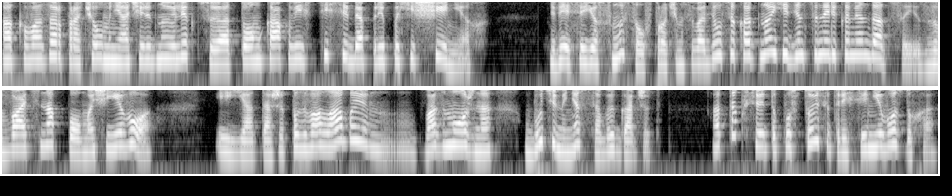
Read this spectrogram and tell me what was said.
А Квазар прочел мне очередную лекцию о том, как вести себя при похищениях. Весь ее смысл, впрочем, сводился к одной единственной рекомендации — звать на помощь его — и я даже позвала бы, возможно, будь у меня с собой гаджет. А так все это пустое сотрясение воздуха.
